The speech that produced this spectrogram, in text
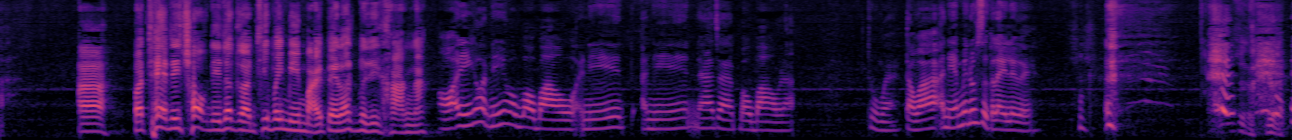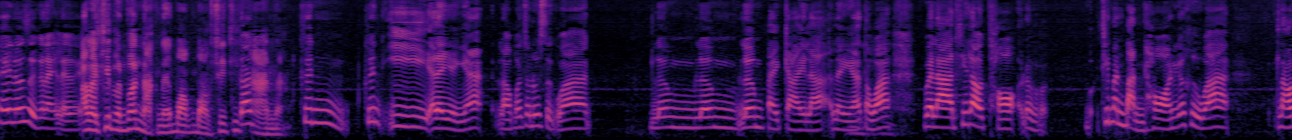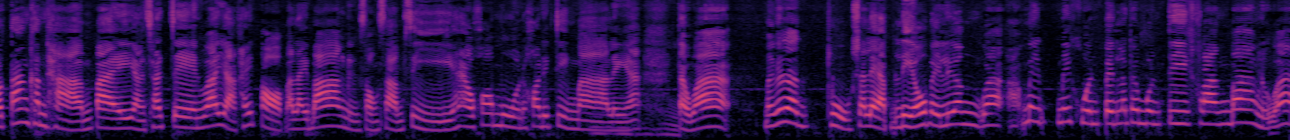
อ่าประเทศนี้โชคดีเหลือเกินที่ไม่มีหมายเป็นรัฐมนตรีคลังนะ อ๋อ อันนี้ก็อันนี้เบาๆ อันนี้อันนี้น่าจะเบาๆแล้วถูกไหมแต่ว่าอันนี้ไม่รู้สึกอะไรเลย ไม่รู้สึกอะไรเลย อะไรที่มันว่าหนักไหนบอกบอกที่ที่ก็อ่านนะขึ้นขึ้น E อะไรอย่างเงี้ย เราก็จะรู้สึกว่า เริ่มเริ่มเริ่มไปไกลละอะไรเงี้ยแต่ว่าเวลาที่เราท้อแบบที่มันบั่นทอนก็คือว่า เราตั้งคำถามไปอย่างชัดเจนว่าอยากให้ตอบอะไรบ้างหนึ่งสองสามสี่ให้เอาข้อมูลข้อเท็จจริงมาอะไรเงี้ยแต่ว่ามันก็จะถูกแฉลบเลี้ยวไปเรื่องว่าอะไม่ไม่ควรเป็นรัฐมนตรีคลังบ้างหรือว่า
